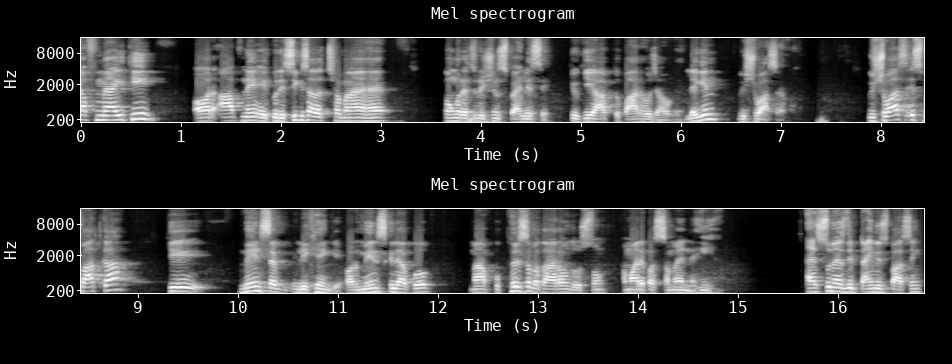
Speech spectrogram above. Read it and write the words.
टफ में आई थी और आपने एक्यूरेसी के साथ अच्छा बनाया है कॉन्ग्रेचुलेशन पहले से, क्योंकि आप तो पार हो जाओगे। लेकिन विश्वास है विश्वास इस बात का कि मेन्स लिखेंगे। और मेन्स के लिए आपको, मैं आपको फिर से बता रहा हूँ दोस्तों, हमारे पास समय नहीं है। As soon as the time is passing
